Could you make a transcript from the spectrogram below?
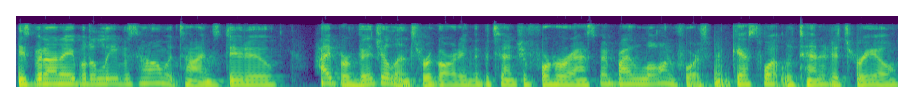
He's been unable to leave his home at times due to hypervigilance regarding the potential for harassment by law enforcement. Guess what, Lieutenant? It's real.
